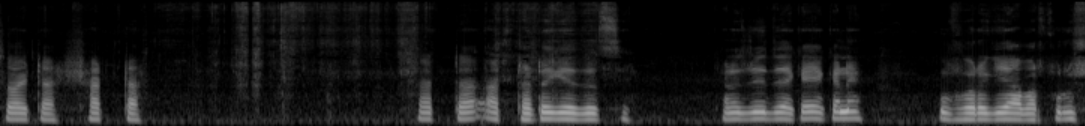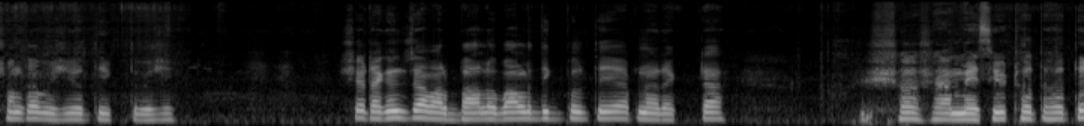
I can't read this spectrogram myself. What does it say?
ছয়টা, সাতটা। সাতটা, আটটাটা গিয়ে ধরছে। এখানে যদি দেখে এখানে উপরে গিয়ে আবার পুরুষ সংখ্যা বেশি, অতিরিক্ত বেশি। সেটা কিন্তু আবার ভালো ভালো দিক বলতে আপনার একটা শশা ম্যাচিউড হতে হতে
